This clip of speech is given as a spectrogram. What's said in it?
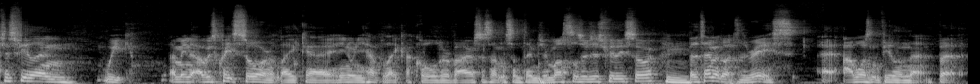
Just feeling weak. I mean, I was quite sore. Like, uh, you know, when you have like a cold or a virus or something, sometimes your muscles are just really sore. By the time I got to the race, I, I wasn't feeling that. But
